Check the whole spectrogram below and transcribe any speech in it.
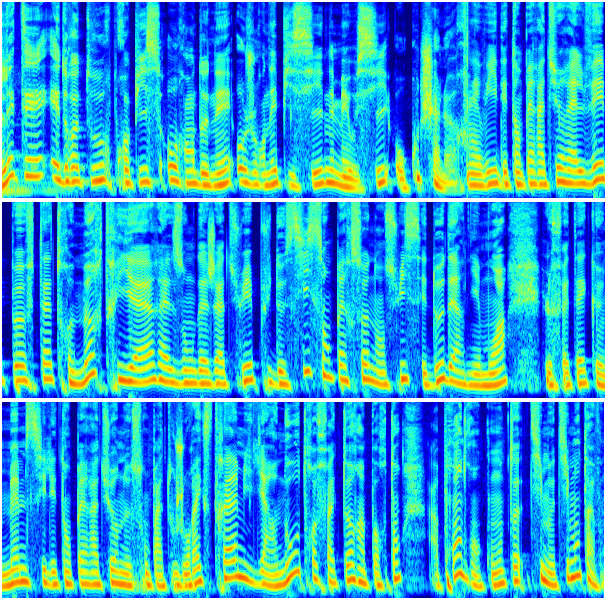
L'été est de retour propice aux randonnées, aux journées piscine, mais aussi aux coups de chaleur. Eh oui, des températures élevées peuvent être meurtrières. Elles ont déjà tué plus de 600 personnes en Suisse ces deux derniers mois. Le fait est que même si les températures ne sont pas toujours extrêmes, il y a un autre facteur important à prendre en compte. Timothy Montavon.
